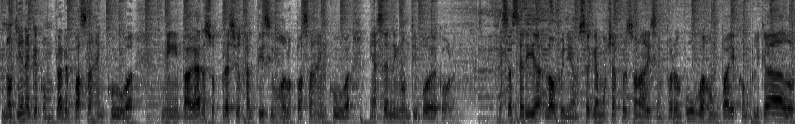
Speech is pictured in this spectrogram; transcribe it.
No tiene que comprar el pasaje en Cuba, ni pagar esos precios altísimos de los pasajes en Cuba, ni hacer ningún tipo de cola. Esa sería la opinión. Sé que muchas personas dicen, pero en Cuba es un país complicado,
